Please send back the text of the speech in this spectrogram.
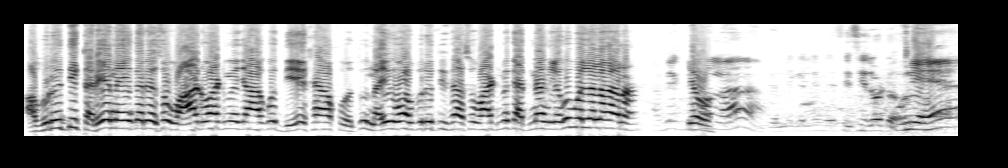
अभिवृद्धि करे नहीं करे सो वार्ड वार्ड में जाको देखा हो तो नहीं हुआ अभिवृद्धि हुआ सो वार्ड में कहते हैं को बोलने लगाना ये हो उन्हें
